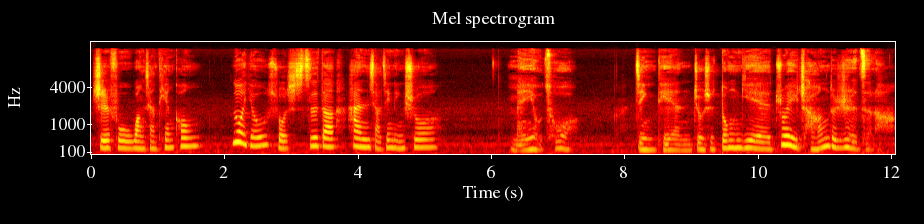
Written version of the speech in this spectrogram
师傅望向天空，若有所思的和小精灵说：“没有错。”今天就是冬夜最长的日子了。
